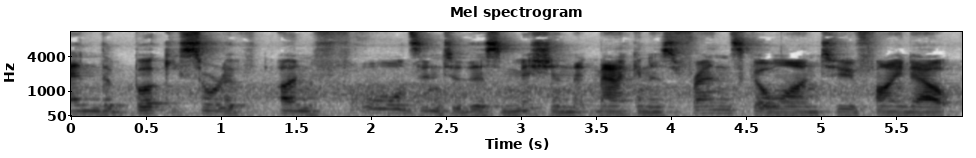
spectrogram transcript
and the book sort of unfolds into this mission that Mac and his friends go on to find out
